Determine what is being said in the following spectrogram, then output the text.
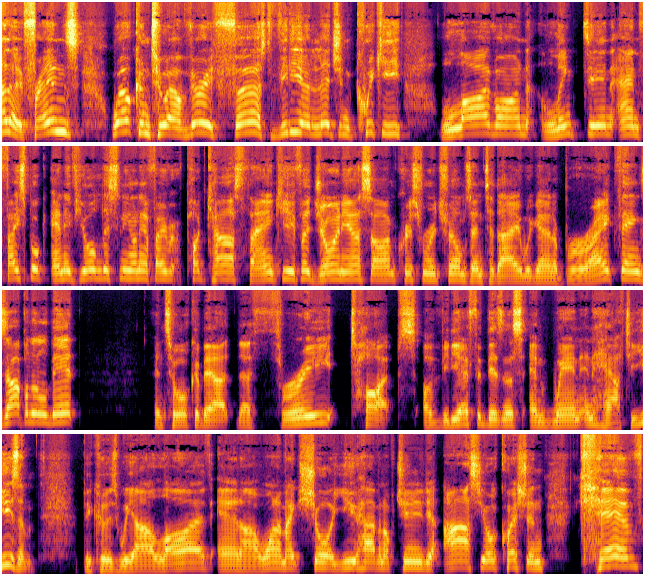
Hello, friends. Welcome to our very first Video Legend Quickie live on LinkedIn and Facebook. And if you're listening on our favorite podcast, thank you for joining us. I'm Chris from Ridge Films, and today we're going to break things up a little bit and talk about the three types of video for business and when and how to use them. Because we are live, and I want to make sure you have an opportunity to ask your question. Kev,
